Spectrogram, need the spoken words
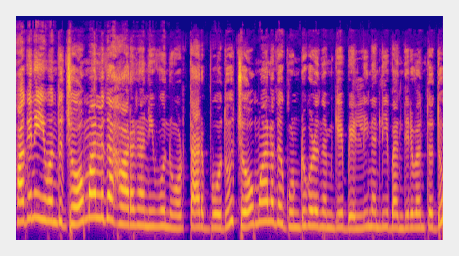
ಹಾಗೆಯೇ ಈ ಒಂದು ಜೋಮಾಲದ ಹಾರನ ನೀವು ನೋಡ್ತಾ ಇರ್ಬೋದು. ಜೋಮಾಲದ ಗುಂಡುಗಳು ನಮಗೆ ಬೆಳ್ಳಿನಲ್ಲಿ ಬಂದಿರುವಂಥದ್ದು.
